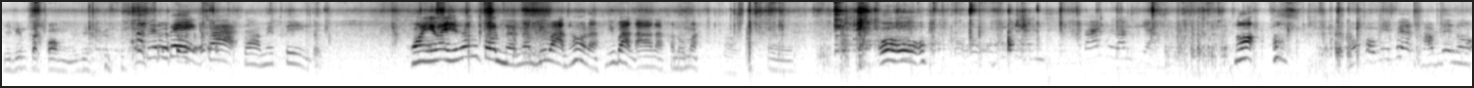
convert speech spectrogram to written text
อย่าลืมตะกล้องนะดิแม่เป้งจ้าจ้าแม่เป้ง หอยไว้อยู่ทั้งต้นน่ะนั่นอยู่บ้านเฮาน่ะอยู่บ้านอาน่ะขนมอะเออโอ้โอ้โอ้เนาะเขาเขามีแฟนคลับด้วยเนาะ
